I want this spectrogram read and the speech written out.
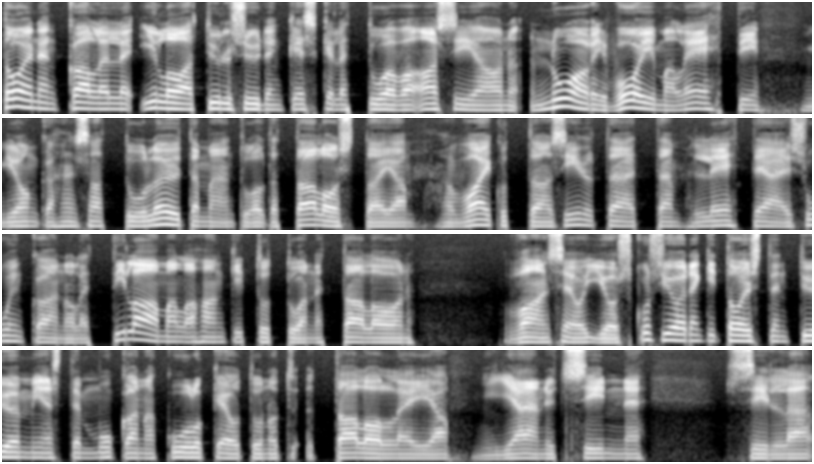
toinen Kallelle iloa tylsyyden keskelle tuova asia on Nuori Voima-lehti, jonka hän sattuu löytämään tuolta talosta. Ja vaikuttaa siltä, että lehteä ei suinkaan ole tilaamalla hankittu tuonne taloon, vaan se on joskus joidenkin toisten työmiesten mukana kulkeutunut talolle ja jäänyt sinne, sillä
